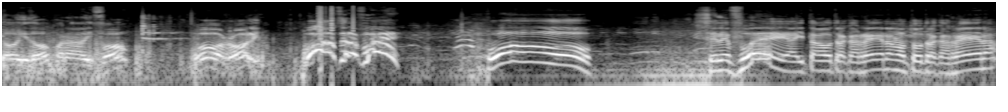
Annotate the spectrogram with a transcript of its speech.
Dos y dos para Difo. Oh, Rolling. ¡Oh, se le fue! ¡Oh! Se le fue. Ahí está otra carrera, notó otra carrera.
